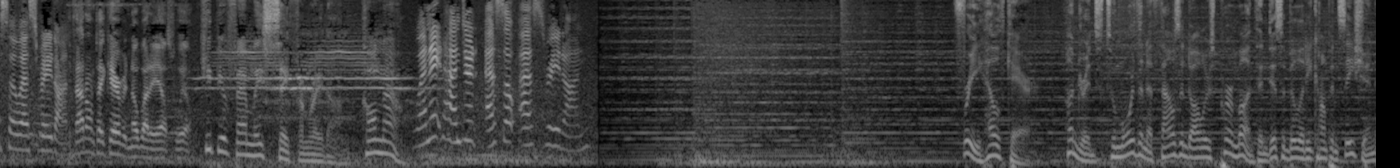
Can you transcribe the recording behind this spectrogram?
SOS Radon. If I don't take care of it, nobody else will. Keep your family safe from radon. Call now. 1 800 SOS Radon. Free health care. Hundreds to more than $1,000 per month in disability compensation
